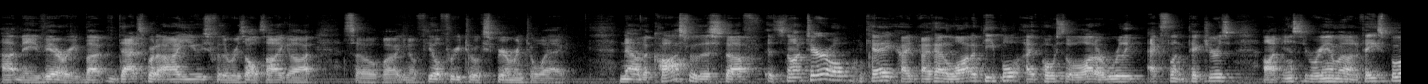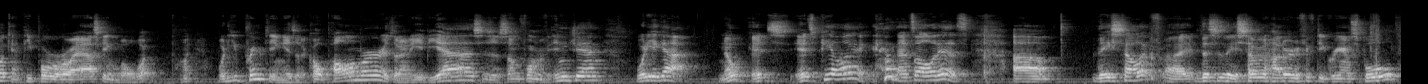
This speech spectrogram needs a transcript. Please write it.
uh, may vary, but that's what I use for the results I got. So, uh, you know, feel free to experiment away. Now the cost for this stuff, it's not terrible, okay? I, have had a lot of people, I posted a lot of really excellent pictures on Instagram and on Facebook and people were asking, well, what, what are you printing? Is it a copolymer? Is it an ABS? Is it some form of nGen? What do you got? Nope, it's, it's PLA. That's all it is. Um, they sell it, uh, this is a 750 gram spool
